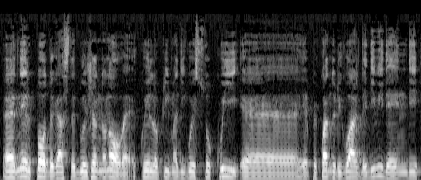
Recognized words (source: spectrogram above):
eh, nel podcast 209, quello prima di questo qui eh, per quanto riguarda i dividendi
